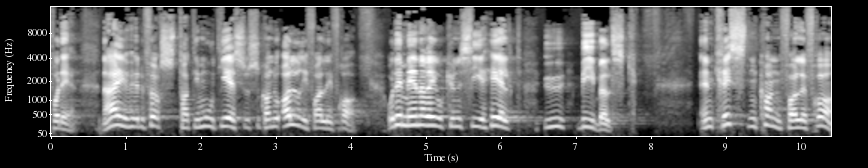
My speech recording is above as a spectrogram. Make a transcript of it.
på det. Nei, er du først tatt imot Jesus, så kan du aldri falle ifra. Og det mener jeg å kunne si er helt ubibelsk. En kristen kan falle fra.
